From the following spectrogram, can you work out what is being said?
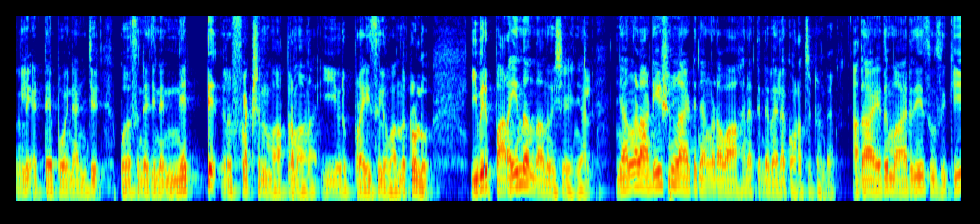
അതിൽ എട്ട് പോയിന്റ് അഞ്ച് പെർസെന്റേജിന്റെ നെറ്റ് റിഫ്ലക്ഷൻ മാത്രമാണ് ഈ ഒരു പ്രൈസിൽ വന്നിട്ടുള്ളൂ. ഇവർ പറയുന്നത് എന്താണെന്ന് വെച്ച് കഴിഞ്ഞാൽ ഞങ്ങൾ അഡീഷണൽ ആയിട്ട് ഞങ്ങളുടെ വാഹനത്തിന്റെ വില കുറച്ചിട്ടുണ്ട്. അതായത് Maruti Suzuki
